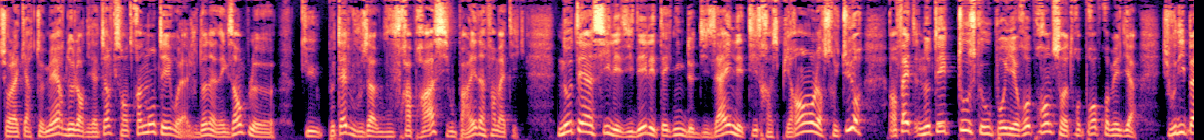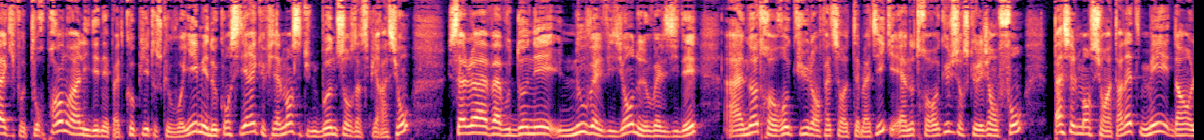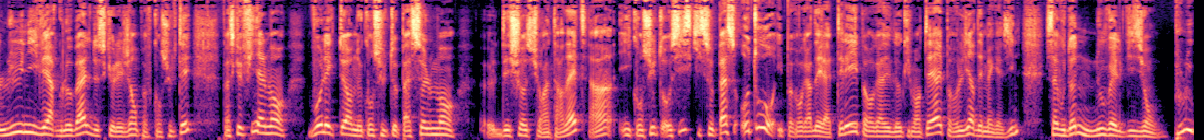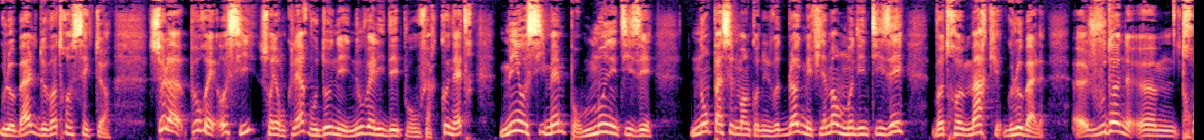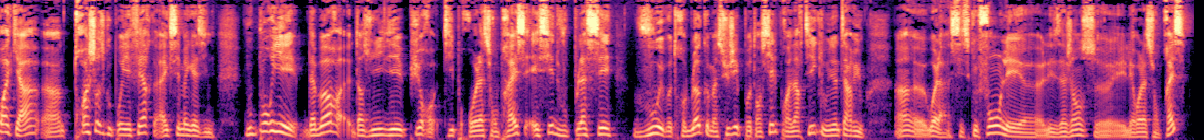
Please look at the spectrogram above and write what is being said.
sur la carte mère de l'ordinateur qui sont en train de monter. Voilà, je vous donne un exemple euh, qui peut-être vous, vous frappera si vous parlez d'informatique. Notez ainsi les idées, les techniques de design, les titres inspirants, leur structure. En fait, notez tout ce que vous pourriez reprendre sur votre propre média. Je vous dis pas qu'il faut tout reprendre, hein. l'idée n'est pas de copier tout ce que vous voyez, mais de considérer que finalement c'est une bonne source d'inspiration. Cela va vous donner une nouvelle vision, de nouvelles idées, un autre recul en fait sur votre thématique et un autre recul sur ce que les gens font, pas seulement sur internet, mais dans l'univers global de ce que les gens peuvent consulter. Parce que finalement, vos lecteurs ne consultent pas seulement des choses sur internet, hein, ils consultent aussi ce qui se passe autour. Ils peuvent regarder la télé, ils peuvent regarder des documentaires, ils peuvent lire des magazines. Ça vous donne une nouvelle vision plus globale de votre secteur. Cela pourrait aussi, soyons clairs, vous donner une nouvelle idée pour vous faire connaître, mais aussi même pour monétiser non pas seulement le contenu de votre blog, mais finalement monétiser votre marque globale. Euh, je vous donne euh, trois cas, hein, trois choses que vous pourriez faire avec ces magazines. Vous pourriez d'abord, dans une idée pure type relation presse, essayer de vous placer vous et votre blog comme un sujet potentiel pour un article ou une interview. Hein, euh, voilà, c'est ce que font les, les agences et les relations presse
